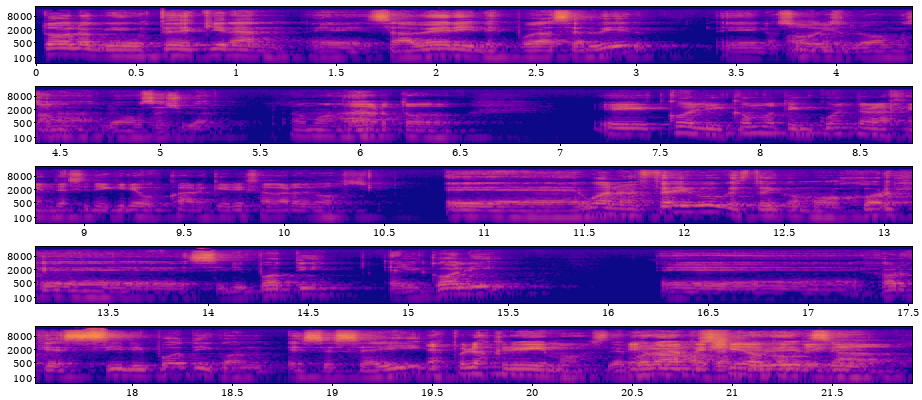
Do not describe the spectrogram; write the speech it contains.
Todo lo que ustedes quieran eh, saber y les pueda servir, eh, nosotros Obvio. lo vamos, A, lo vamos a ayudar. Vamos a ¿Eh? dar todo. Coli, ¿cómo te encuentra la gente si te quiere buscar? ¿Querés saber de vos? Bueno, en Facebook estoy como Jorge Silipoti, el Coli. Eh, Jorge Silipoti con SCI. Después lo escribimos. Después es lo un apellido escribir, complicado.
